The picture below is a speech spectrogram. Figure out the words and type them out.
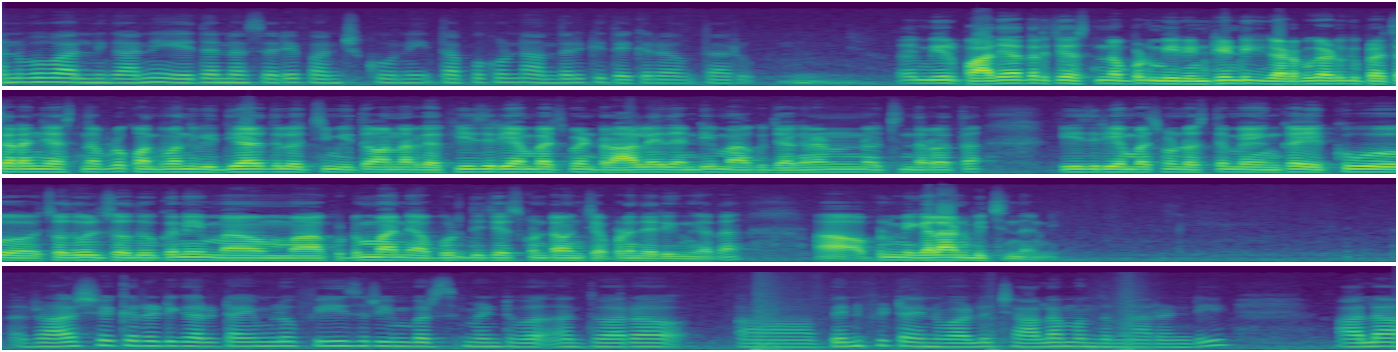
అనుభవాల్ని కానీ ఏదన్నా సరే పంచుకొని తప్పకుండా అందరికీ దగ్గర అవుతారు మీరు పాదయాత్ర చేస్తున్నప్పుడు మీరు ఇంటింటికి గడప గడపకి ప్రచారం చేస్తున్నప్పుడు కొంతమంది విద్యార్థులు వచ్చి మీతో అన్నారు కదా ఫీజు రియంబర్స్మెంట్ రాలేదండి మాకు జగన్ అన్న వచ్చిన తర్వాత ఫీజు రియంబర్స్మెంట్ వస్తే మేము ఇంకా ఎక్కువ చదువులు చదువుకుని మా మా కుటుంబాన్ని అభివృద్ధి చేసుకుంటామని చెప్పడం జరిగింది కదా. అప్పుడు మీకు ఎలా అనిపించిందండి? రాజశేఖర రెడ్డి గారి టైంలో ఫీజు రియంబర్స్మెంట్ ద్వారా బెనిఫిట్ అయిన వాళ్ళు చాలామంది ఉన్నారండి. అలా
